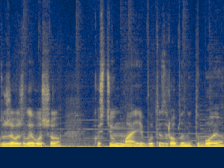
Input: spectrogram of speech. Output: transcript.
дуже важливо, що костюм має бути зроблений тобою,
